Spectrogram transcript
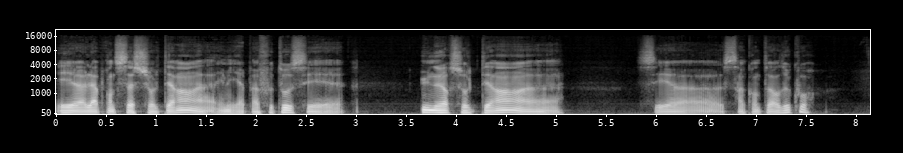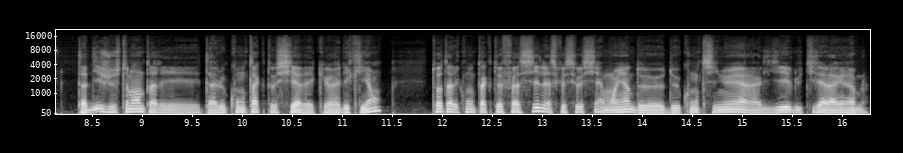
Et euh, l'apprentissage sur le terrain, euh, mais il n'y a pas photo, c'est euh, une heure sur le terrain, euh, c'est euh, 50 heures de cours. Tu as dit justement, tu as, le contact aussi avec les clients. Toi, tu as le contact facile. Est-ce que c'est aussi un moyen de, de continuer à lier l'utile à l'agréable?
